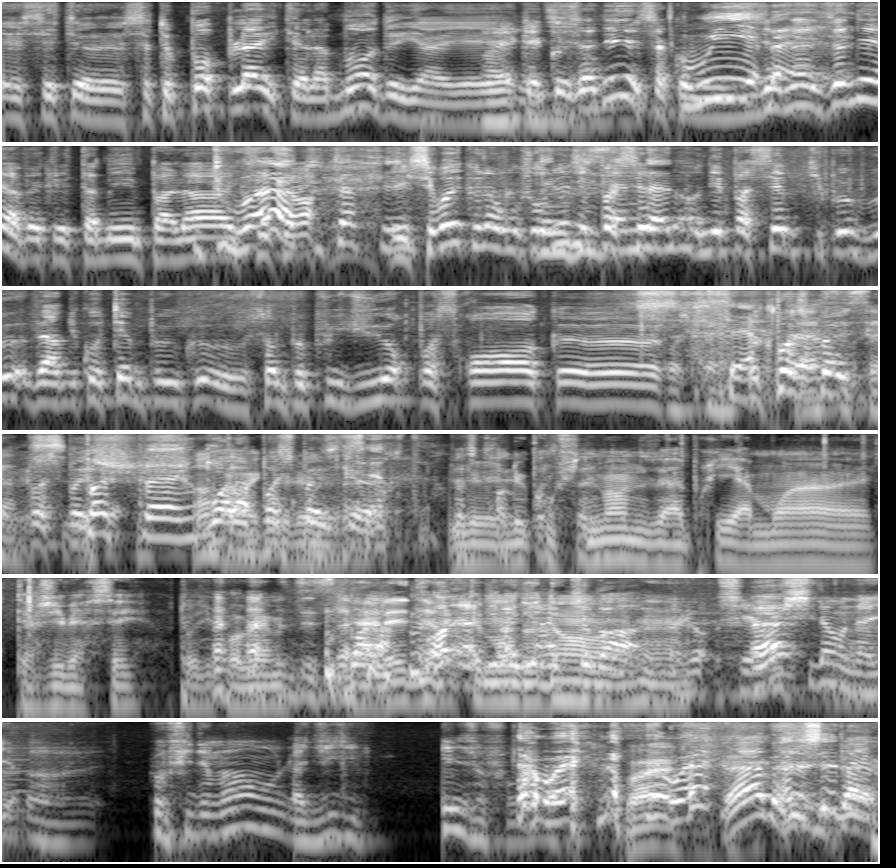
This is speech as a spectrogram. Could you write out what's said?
euh, cette, euh, cette pop-là était à la mode il y a, il y a Ouais, il y a quelques années, ça comme Oui, une dizaine ben, d'années avec les Tame Impala, tout- etc. voilà, tout à fait. Et c'est vrai que là aujourd'hui on, on est passé un petit peu vers du côté un peu, euh, un peu plus dur, post-rock, euh, post-punk. Ça. post-punk. Post-punk. Voilà, post-punk. le- Certes. Le, confinement nous a appris à moins tergiverser autour du problème. C'est ça. Voilà. Aller directement dedans. c'est Hein hallucinant, on a, confinement, on l'a dit 15 fois. Ah ouais, Ouais. ouais. Ah, ben, c'est général.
